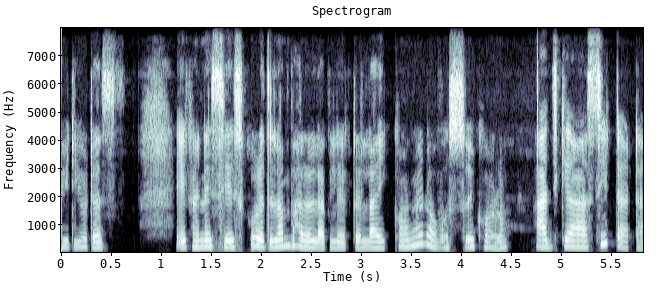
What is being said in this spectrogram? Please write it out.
ভিডিওটা এখানে শেষ করে দিলাম। ভালো লাগলে একটা লাইক কমেন্ট অবশ্যই করো। আজকে আসি টাটা।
